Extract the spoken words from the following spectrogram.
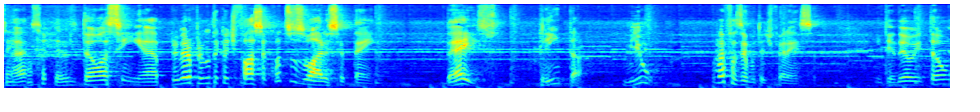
sim né? com certeza. Então, assim, a primeira pergunta que eu te faço é quantos usuários você tem? 10? 30? Mil? Não vai fazer muita diferença. Entendeu? Então,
